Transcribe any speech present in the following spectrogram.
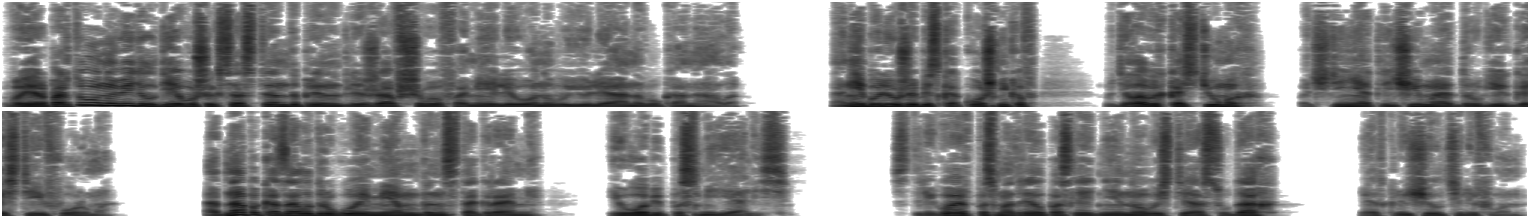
В аэропорту он увидел девушек со стенда, принадлежавшего фамилии Леонову Юлианову канала. Они были уже без кокошников, в деловых костюмах, почти неотличимые от других гостей форма. Одна показала другой мем в Инстаграме, и обе посмеялись. Стригоев посмотрел последние новости о судах и отключил телефон.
